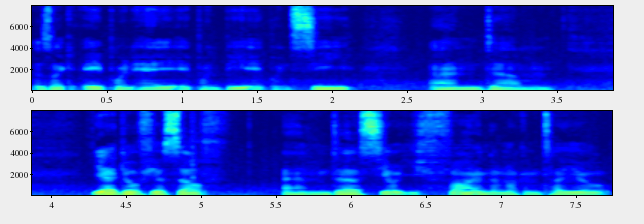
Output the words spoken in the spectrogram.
there's like A point A, A point B, A point C, and um, yeah, do it for yourself and uh, see what you find. I'm not going to tell you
